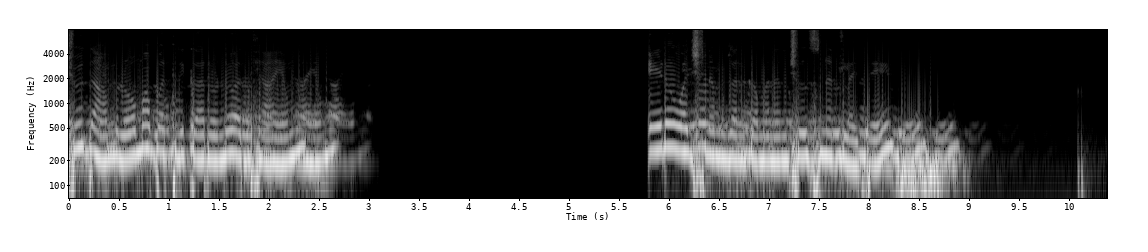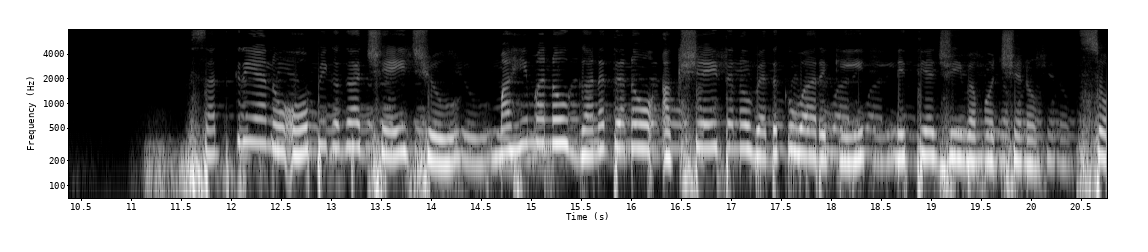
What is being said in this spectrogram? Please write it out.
చూద్దాం రోమపత్రిక రెండో అధ్యాయం. ఏడో వచనం కనుక మనం చూసినట్లయితే సత్క్రియను ఓపికగా చేయిచు మహిమను ఘనతను అక్షయతను వెదకు వారికి నిత్య జీవం వచ్చును సో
